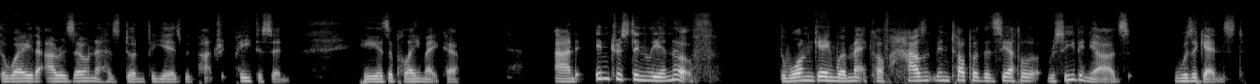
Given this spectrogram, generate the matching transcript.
the way that Arizona has done for years with Patrick Peterson. He is a playmaker. And interestingly enough, the one game where Metcalf hasn't been top of the Seattle receiving yards was against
